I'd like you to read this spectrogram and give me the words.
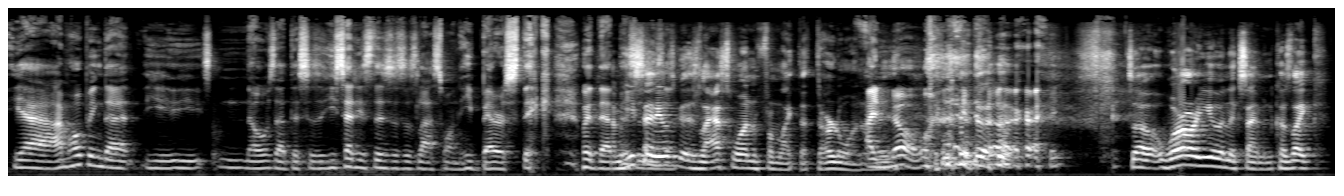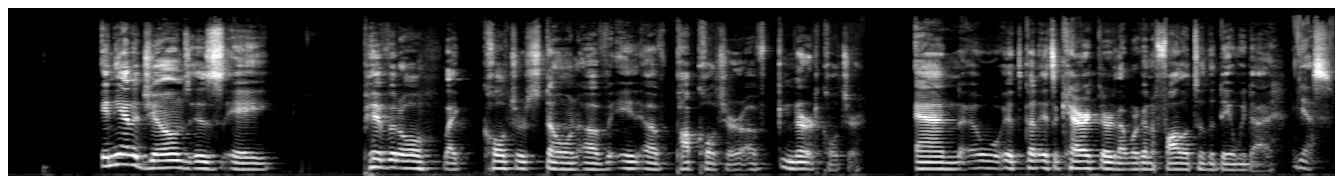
Yeah, I'm hoping that he knows that this is. He said he's this is his last one. He better stick with that. I mean, he said he was his- last one from like the third one. I right? know. I know, right? So, where are you in excitement? Because like, Indiana Jones is a pivotal like culture stone of of pop culture of nerd culture, and uh, it's gonna it's a character that we're gonna follow till the day we die. Yes.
